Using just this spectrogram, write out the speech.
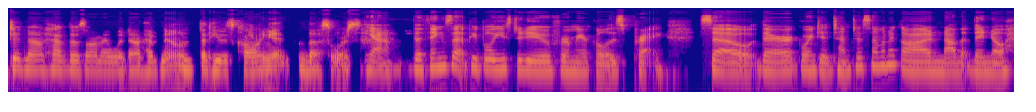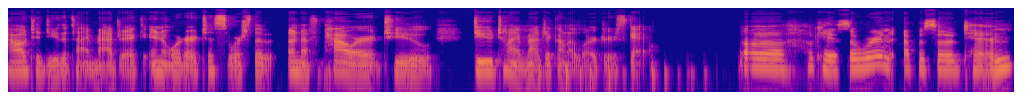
did not have those on, I would not have known that he was calling it the source. Yeah, the things that people used to do for a miracle is pray. So they're going to attempt to summon a god now that they know how to do the time magic in order to source the enough power to do time magic on a larger scale. Uh okay, so we're in episode 10.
